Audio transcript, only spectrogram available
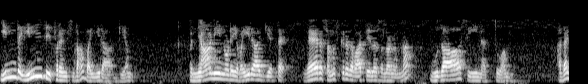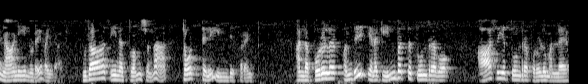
இந்த இன்டிஃபரன்ஸ் தான் வைராகியம் இப்ப ஞானியினுடைய வைராகியத்தை வேற சமஸ்கிருத வார்த்தையில சொல்லணும்னா உதாசீனத்துவம். அதான் ஞானியினுடைய வைராகியம் உதாசீனத்துவம் சொன்னா டோட்டலி இன்டிஃபரண்ட் அந்த பொருளை வந்து எனக்கு இன்பத்தை தூண்டுறவோ ஆசைய தூண்டுற பொருளும் அல்ல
